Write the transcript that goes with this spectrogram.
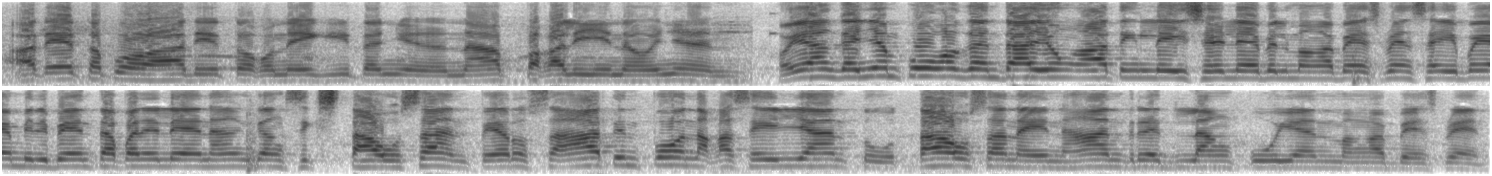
At ito po ha, dito kung nakikita nyo, napakalinaw niyan. O yan, ganyan po kaganda yung ating laser level mga best friends. Sa iba yan, binibenta pa nila yan hanggang 6,000. Pero sa atin po, nakasale yan, 2,900 lang po yan mga best friend.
